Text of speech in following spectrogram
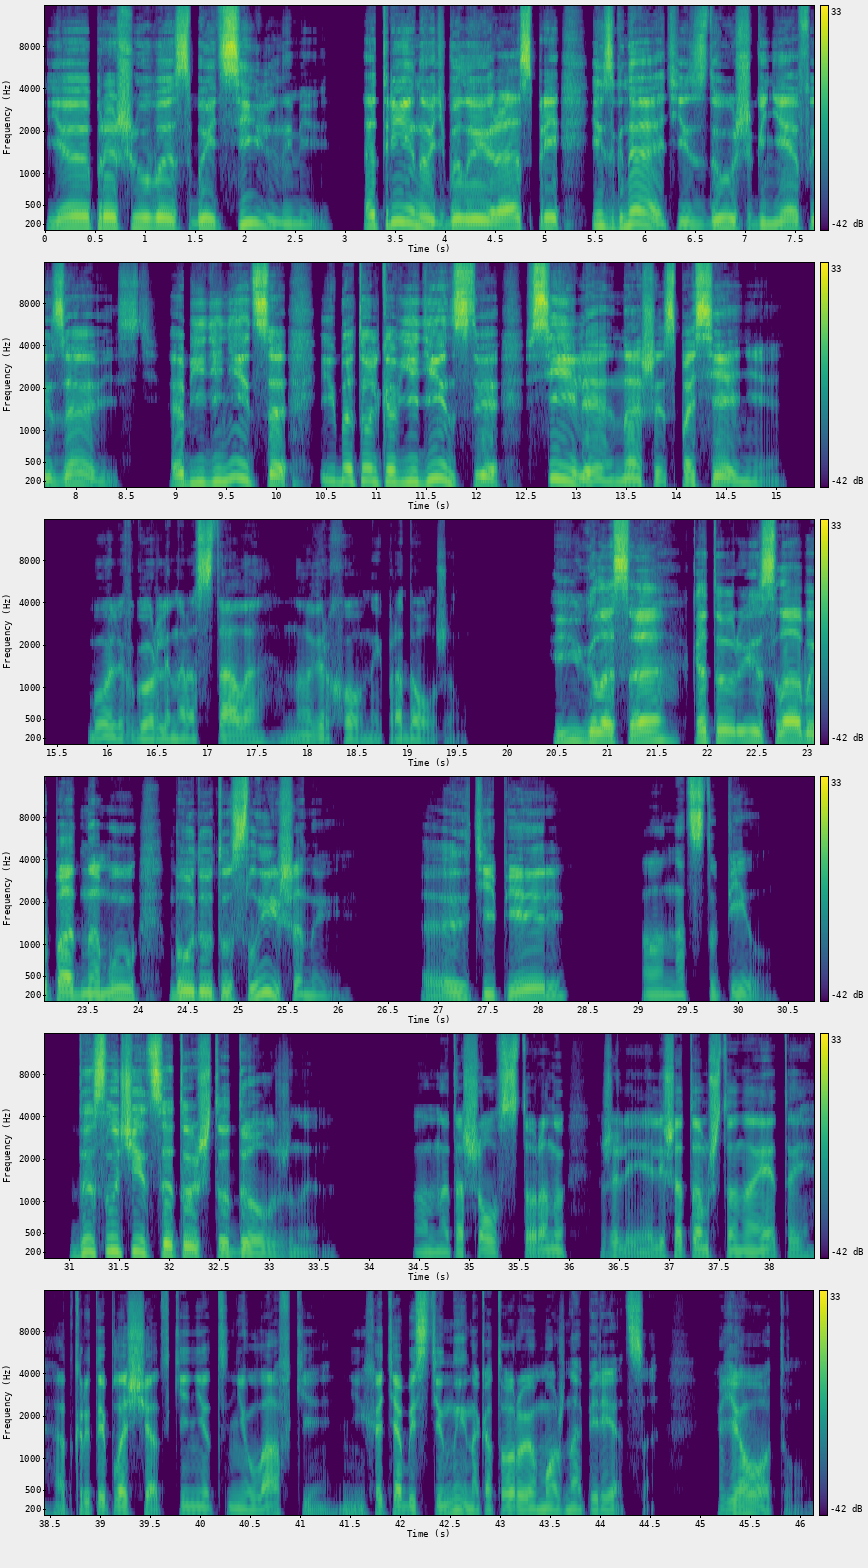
«Я прошу вас быть сильными, отринуть былые распри, изгнать из душ гнев и зависть, объединиться, ибо только в единстве, в силе наше спасение». Боль в горле нарастала, но Верховный продолжил. «И голоса, которые слабы по одному, будут услышаны. А теперь...» Он отступил. «Да случится то, что должно». Он отошел в сторону, жалея лишь о том, что на этой открытой площадке нет ни лавки, ни хотя бы стены, на которую можно опереться. Яотл.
